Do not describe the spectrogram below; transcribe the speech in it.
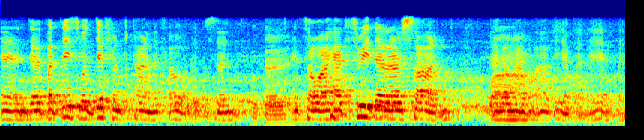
And, uh, but these were different kind of photos and, Okay. and so I have three that are signed. I don't Wow. have out here, but I have them.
